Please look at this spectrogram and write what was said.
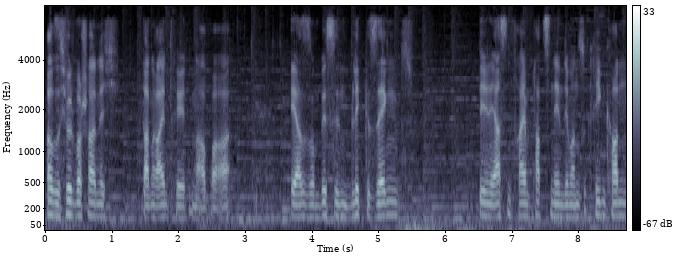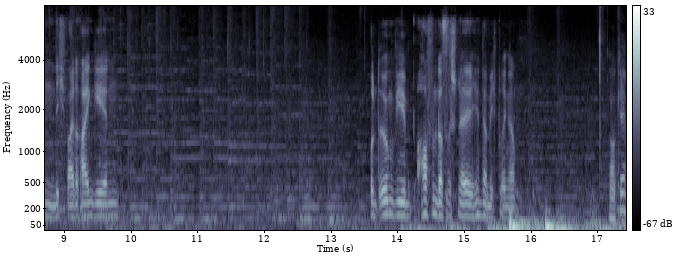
Also ich würde wahrscheinlich dann reintreten, aber eher so ein bisschen Blick gesenkt, den ersten freien Platz nehmen, den man so kriegen kann, nicht weit reingehen. Und irgendwie hoffen, dass es schnell hinter mich bringe. Okay.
